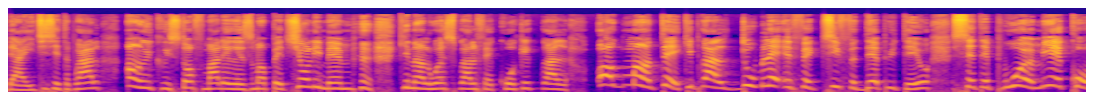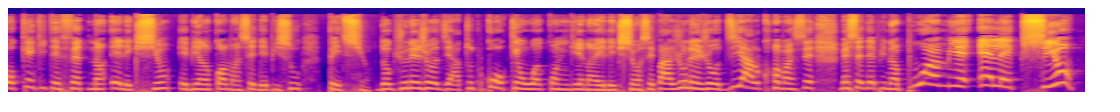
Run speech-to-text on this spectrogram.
da Haiti, se te pral Henri Christophe, malerezman, petyon li menm ki nan lwes pral kwa, ki pral augmente, ki pral double efektif depute yo, se te premier koken ki te fet nan eleksyon, ebyen komanse depi sou petyon. Donk jounen jodi a tout koken wakon gen nan eleksyon, se pa jounen jodi al komanse, men se depi nan premier eleksyon, peyi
